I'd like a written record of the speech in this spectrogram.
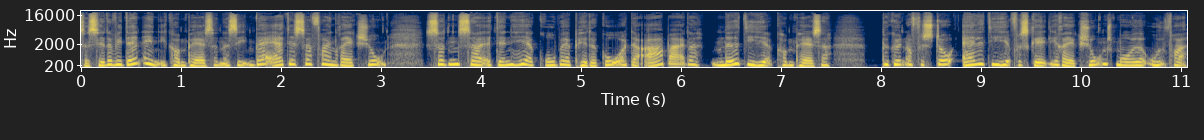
Så sætter vi den ind i kompasserne og ser, hvad er det så for en reaktion, sådan så at den her gruppe af pædagoger, der arbejder med de her kompasser, begynder at forstå alle de her forskellige reaktionsmåder ud fra,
